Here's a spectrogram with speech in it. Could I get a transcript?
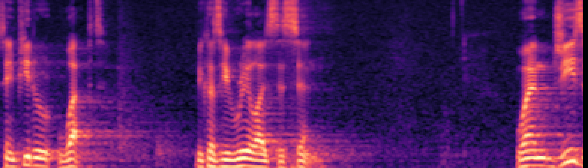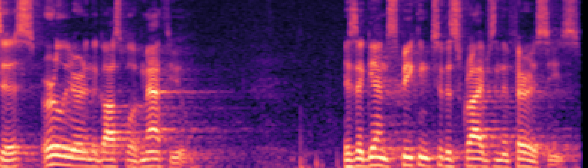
St. Peter wept because he realized his sin. When Jesus, earlier in the Gospel of Matthew, is again speaking to the scribes and the Pharisees,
